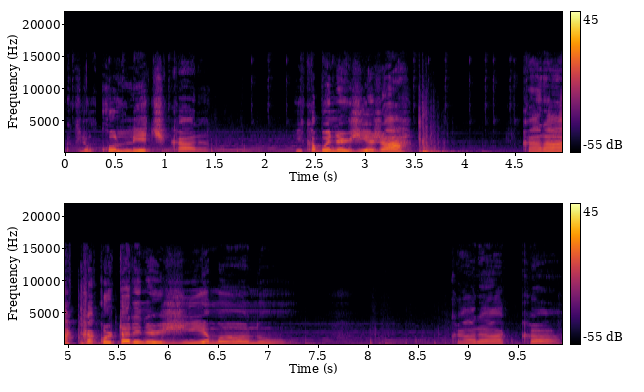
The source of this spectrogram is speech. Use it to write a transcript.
Eu queria um colete, cara. Ih, acabou a energia já? Caraca, cortaram a energia, mano. Caraca.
